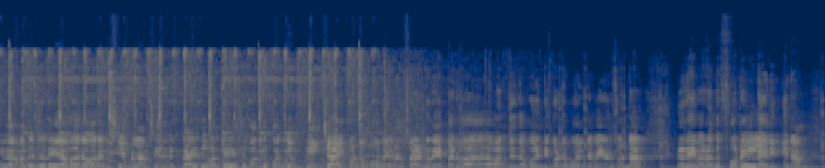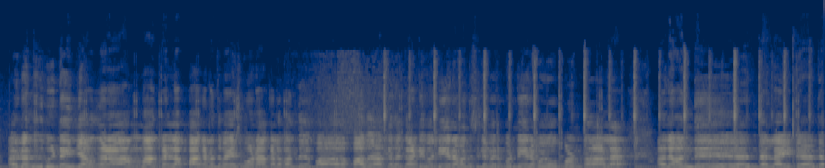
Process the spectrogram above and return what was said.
இவர் வந்து நிறைய வேறு வேறு விஷயமெல்லாம் செய்திருக்கிறார். இது வந்து இது வந்து கொஞ்சம் ரீச் ஆகி கொண்டு போகுது. என்னென்னு சொன்னால் நிறைய பேர் வ- வந்து இதை வேண்டி கொண்டு போயிட்டு என்னென்னு சொன்னால் நிறைய பேர் வந்து பொருளில் இருக்கணும் அதில் வந்து வீட்டை இஞ்சி அவங்க அம்மாக்கள் அப்பாக்கள் அந்த வயசு போனாக்களை வந்து பா பாதுகாக்கிறதுக்காண்டி நேராக வந்து சில பேர் போய் நேராக போய் ஓப்பன் பண்ணுறதால அதில் வந்து இந்த லைட்டை இந்த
